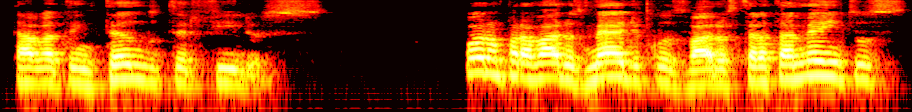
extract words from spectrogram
estava tentando ter filhos. Foram para vários médicos, vários tratamentos,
